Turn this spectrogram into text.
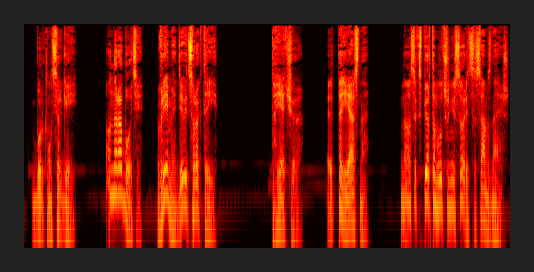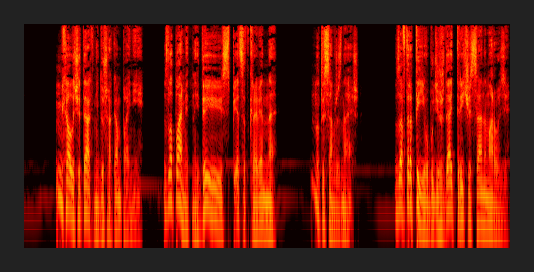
— буркнул Сергей. «Он на работе. Время 9.43». «Да я чё? Это ясно. Но с экспертом лучше не ссориться, сам знаешь. Михалыч и так не душа компании. Злопамятный, да и спец откровенно. Ну, ты сам же знаешь. Завтра ты его будешь ждать три часа на морозе.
